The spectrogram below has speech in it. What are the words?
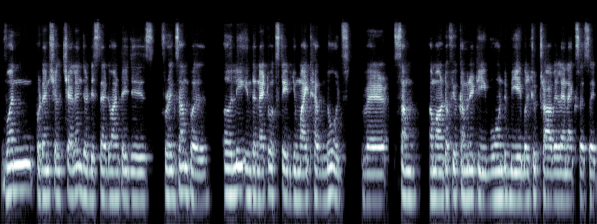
One potential challenge or disadvantage is, for example, early in the network state, you might have nodes where some amount of your community won't be able to travel and access it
